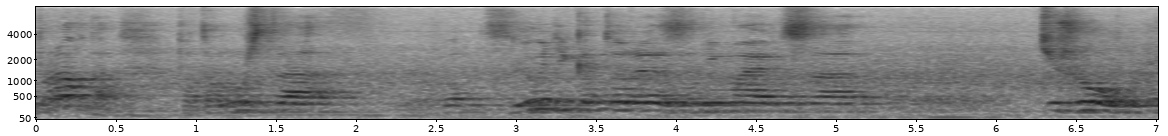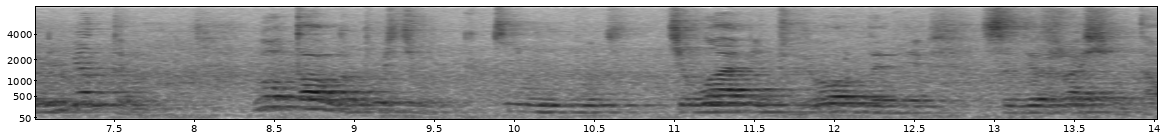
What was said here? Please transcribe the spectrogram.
правда, потому что вот люди, которые занимаются тяжелыми элементами, ну там, допустим, какими-нибудь телами твердыми, содержащими там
